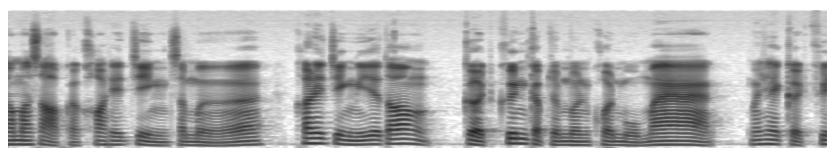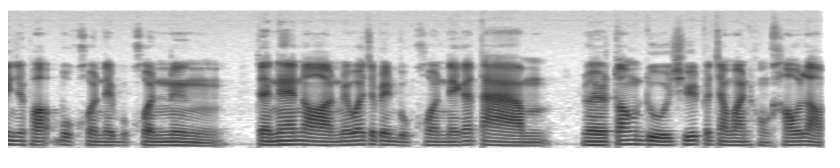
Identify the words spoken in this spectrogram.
ต้องมาสอบกับข้อเท็จจริงเสมอ ข้อเท็จจริงนี้จะต้องเกิดขึ้นกับจำนวนคนหมู่มาก ไม่ใช่เกิดขึ้นเฉพาะบุคคลใดบุคคลหนึ่ง แต่แน่นอนไม่ว่าจะเป็นบุคคลใดก็ตาม เราจะต้องดูชีวิตประจำวันของเขาเหล่า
